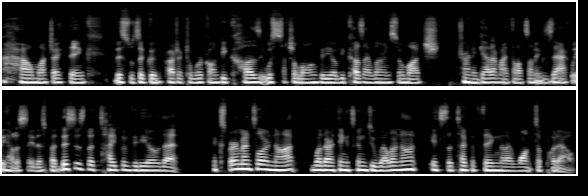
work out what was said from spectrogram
how much I think this was a good project to work on because it was such a long video, because I learned so much trying to gather my thoughts on exactly how to say this. But this is the type of video that experimental or not, whether I think it's going to do well or not, it's the type of thing that I want to put out.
